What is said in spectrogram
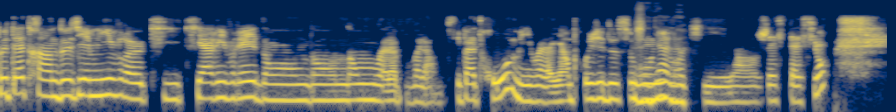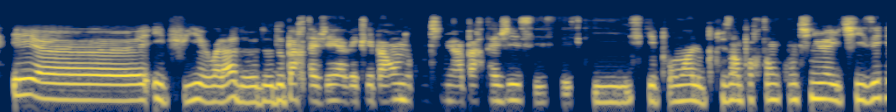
Peut-être un deuxième livre qui, qui arriverait dans, dans, dans voilà, voilà, sait pas trop, mais voilà, il y a un projet de second livre qui est en gestation. Et, euh, et puis euh, voilà, de, de, de, partager avec les parents, de continuer à partager, c'est ce qui, ce qui est pour moi le plus important, continuer à utiliser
